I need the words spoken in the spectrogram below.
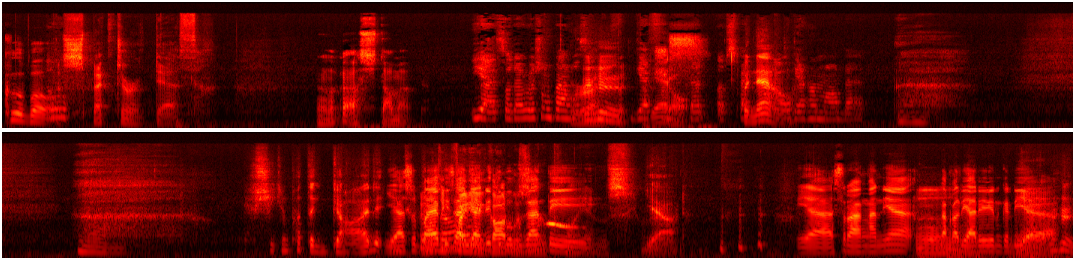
Kubo. The specter of death. Oh, look at her stomach. Yeah, so the original plan was Right, to but get Yes. Spec- of But now- to get her mom back. If she can put the god. Ya, into- supaya bisa a jadi tubuh in plans. Yeah. Ya, serangannya Hmm. bakal diaririn ke dia. iya. Mhm.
